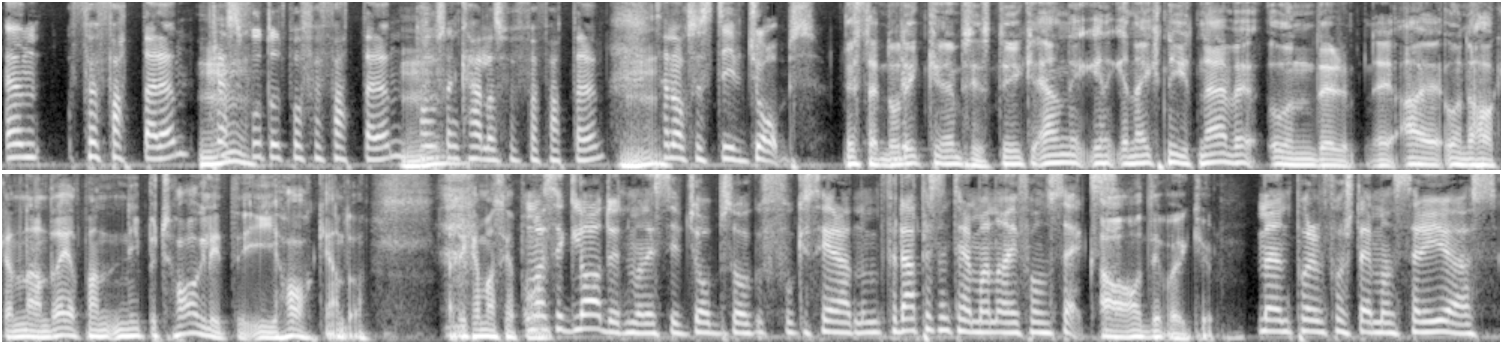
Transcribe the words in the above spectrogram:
en författaren, Mm. pressfotot på författaren, posen kallas för författaren. Sen också Steve Jobs. Just det, då det, är- precis, det är en, en, är knytnäve under, eh, under hakan, den andra är att man nyper tag lite i hakan. Då. Ja, det kan man se på. Man ser glad ut när man är Steve Jobs och fokuserad, för där presenterar man iPhone 6. Ja, det var ju kul. men på den första är man seriös.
